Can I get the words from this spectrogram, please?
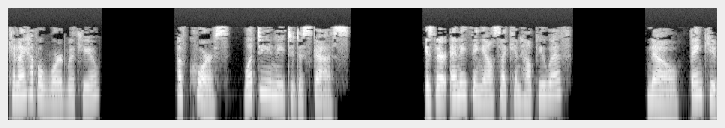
Can I have a word with you? Of course, what do you need to discuss? Is there anything else I can help you with? No, thank you.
